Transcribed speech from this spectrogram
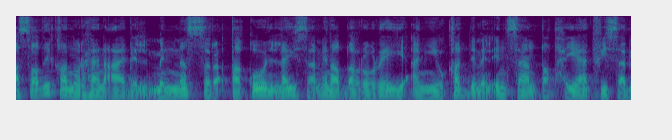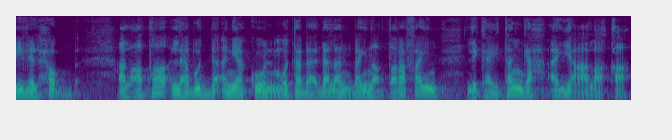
الصديقة نورهان عادل من مصر تقول ليس من الضروري أن يقدم الإنسان تضحيات في سبيل الحب. العطاء لابد أن يكون متبادلا بين الطرفين لكي تنجح أي علاقة.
